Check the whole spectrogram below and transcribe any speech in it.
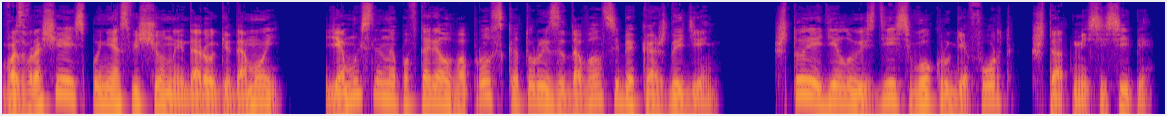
Возвращаясь по неосвещенной дороге домой, я мысленно повторял вопрос, который задавал себе каждый день. Что я делаю здесь, в округе Форт, штат Миссисипи?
